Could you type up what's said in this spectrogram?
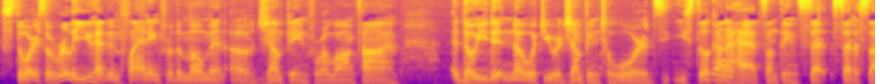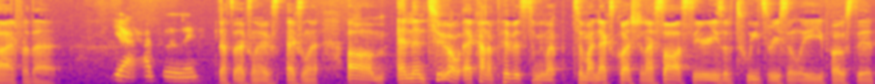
story. So really you had been planning for the moment of jumping for a long time though you didn't know what you were jumping towards, you still kind of right. had something set set aside for that. Yeah, absolutely. That's excellent, excellent. Um, and then two, that kind of pivots to me my, to my next question. I saw a series of tweets recently you posted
